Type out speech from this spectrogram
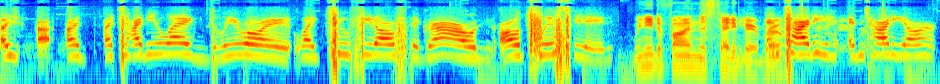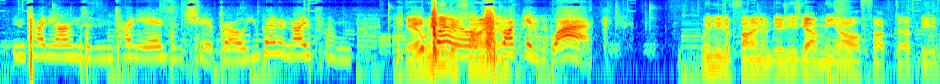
a a, a, a tiny legged Leroy, like two feet off the ground, all twisted, We need to find this teddy bear, bro. and tiny and tiny arm and tiny arms and tiny hands and shit, bro. You better knife him. Yeah, we need to find him. fucking whack. We need to find him, dude. He's got me all fucked up, dude.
